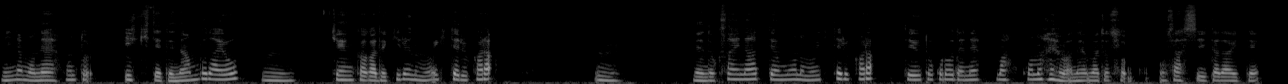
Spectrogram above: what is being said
みんなもね、ほんと生きててなんぼだよ。うん。喧嘩ができるのも生きてるから、うん、めんどくさいなって思うのも生きてるからっていうところでね、まあ、この辺はね、まあ、ちょっとお察しいただいて、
